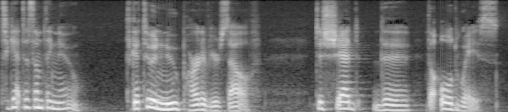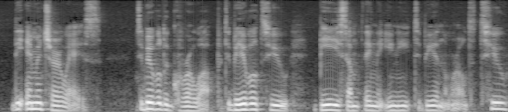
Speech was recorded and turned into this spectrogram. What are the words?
to get to something new, to get to a new part of yourself, to shed the, the old ways, the immature ways, to be able to grow up, to be able to be something that you need to be in the world. To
